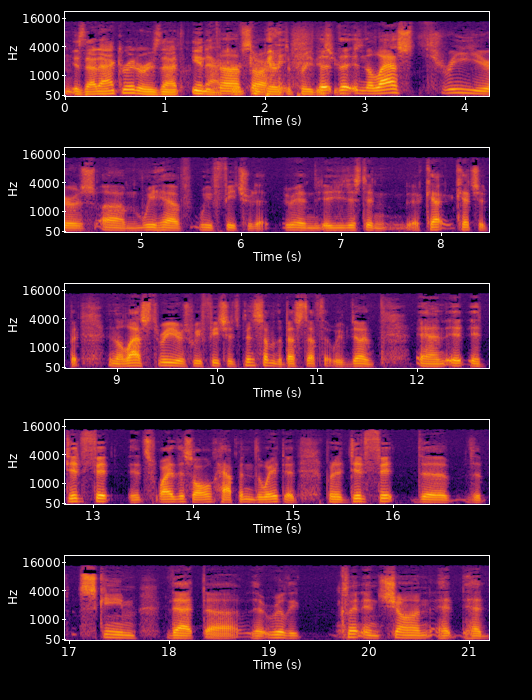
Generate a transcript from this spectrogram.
is that accurate or is that inaccurate no, compared to previous the, the, years? In the last three years, um, we have we've featured it, and you just didn't uh, catch it. But in the last three years, we featured. It's been some of the best stuff that we've done, and it, it did fit. It's why this all happened the way it did. But it did fit the the scheme that uh, that really Clint and Sean had had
